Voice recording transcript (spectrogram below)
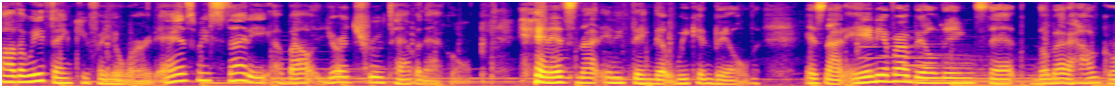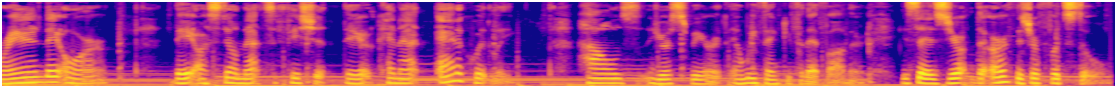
Father, we thank you for your word as we study about your true tabernacle. And it's not anything that we can build. It's not any of our buildings that, no matter how grand they are, they are still not sufficient. They cannot adequately house your spirit. And we thank you for that, Father. It says, your, The earth is your footstool.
